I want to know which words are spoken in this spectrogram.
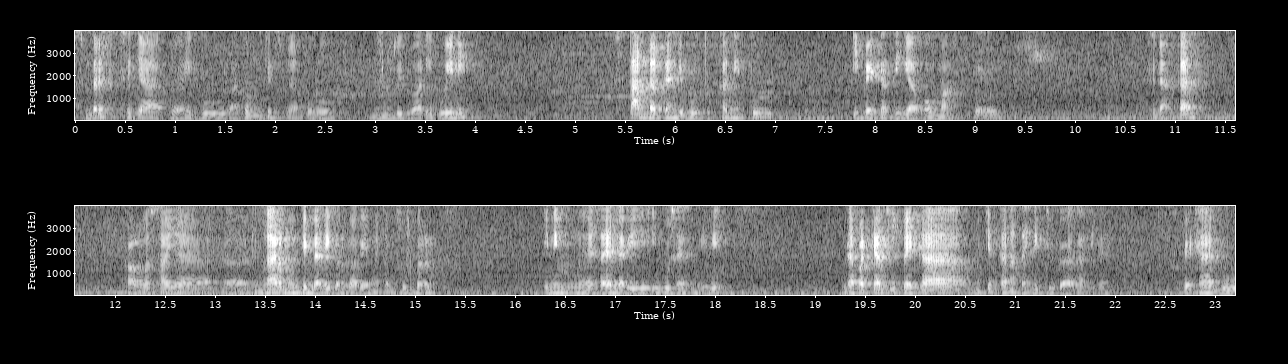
sebenarnya sejak 2000 atau mungkin 90 menuju 2000 ini standar yang dibutuhkan itu IPK 3, Hmm. sedangkan kalau saya eh, dengar mungkin dari berbagai macam sumber ini saya dari ibu saya sendiri mendapatkan IPK mungkin karena teknik juga kali ya IPK 2,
